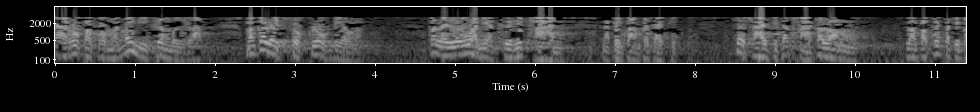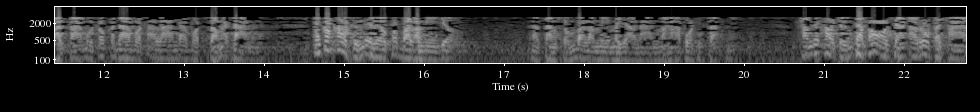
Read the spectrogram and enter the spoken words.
ไอ้รูปประพรมมันไม่มีเครื่องมือรับ มันก็เลยสุกโลกเดียว ก็เลยรู้ว่าเนี่ยคือนิพพานนะเป็นความเข้าใจผิดเจ้าชายสิทธัตถะก็ลองลองประพฤติปฏิบัติตามอุทกดาบทอาลานดาบทสองอาจารย์นะ มันก็เข้าถึงได้เร็วเพราะบารมีเยอะสั่งสมบารมีมายาวนานมหาโพธิสัตว์เนี่ยทำได้เข้าถึงแต่พอออกจากอารูปฌาน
